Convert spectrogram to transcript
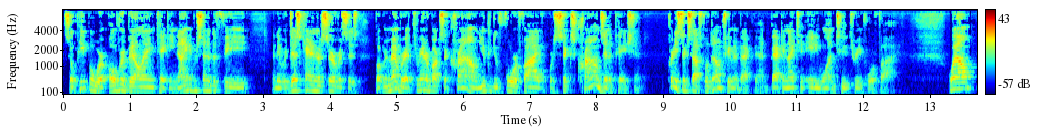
So people were overbilling, taking 90% of the fee, and they were discounting their services. But remember, at 300 bucks a crown, you could do four or five or six crowns in a patient. Pretty successful dental treatment back then, back in 1981, 2, 3, 4, 5. Well,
